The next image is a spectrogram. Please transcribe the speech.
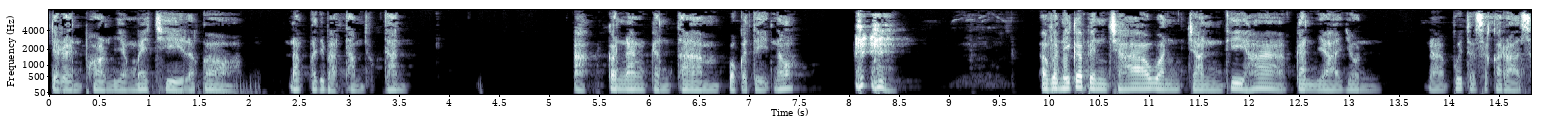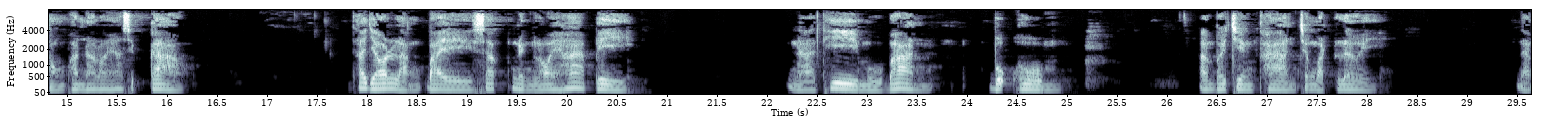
เจริญพรยังไม่ชีแล้วก็นักปฏิบัติธรรมทุกท่าน อะ ก็นั่งกันตามปกติเนาะ วันนี้ก็เป็นเช้าวันจันทร์ที่ 5 กันยายนนะพุทธศักราช 2559 ถ้าย้อนหลังไปสัก 105 ปีนะที่หมู่บ้านบุโฮมอำเภอเชียงคานจังหวัดเลยนะ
